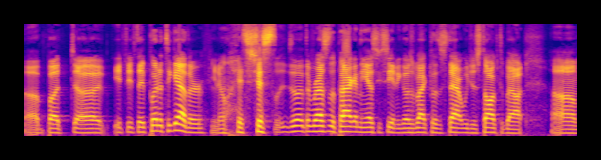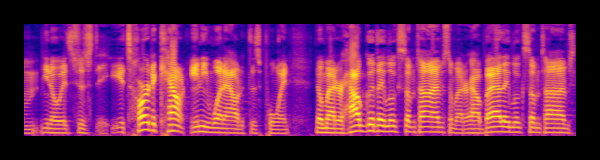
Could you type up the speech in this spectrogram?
Uh, but uh, if, if they put it together, you know, it's just the rest of the pack in the SEC, and it goes back to the stat we just talked about. Um, you know, it's just it's hard to count anyone out at this point, no matter how good they look sometimes, no matter how bad they look sometimes.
